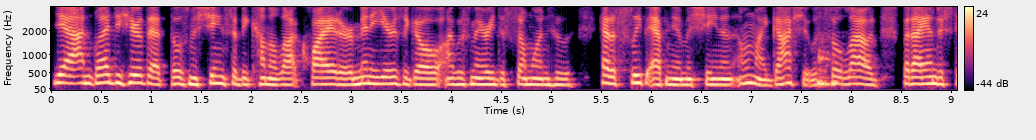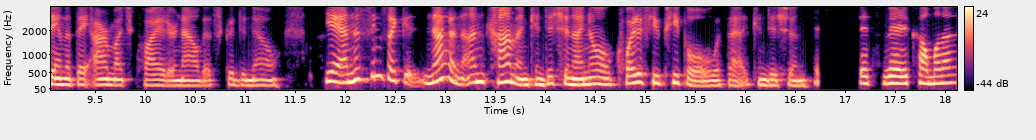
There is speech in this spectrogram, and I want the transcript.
Yeah, I'm glad to hear that those machines have become a lot quieter. Many years ago, I was married to someone who had a sleep apnea machine, and oh my gosh, it was so uh-huh. loud. But I understand that they are much quieter now. That's good to know. Yeah, and this seems like not an uncommon condition. I know quite a few people with that condition. It's very common.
